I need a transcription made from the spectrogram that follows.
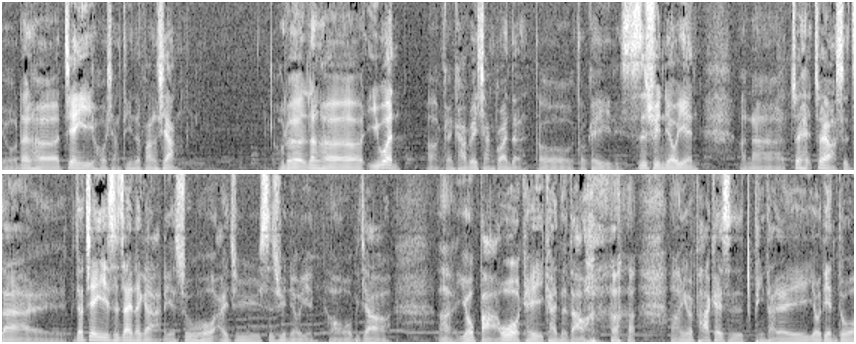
有任何建议或想听的方向，或者有任何疑问啊，跟咖啡相关的，都都可以私讯留言。啊，那最最好是在比较建议是在那个啊，脸书或 IG 私讯留言哦，我比较呃有把握可以看得到啊，因为 Podcast 平台有点多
